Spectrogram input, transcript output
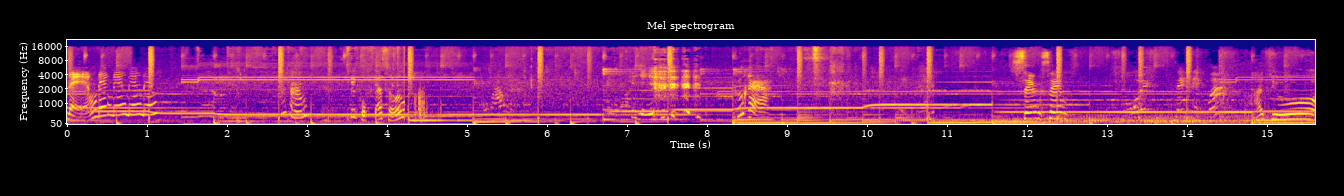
đạn đen đen đen đen Thấy không cái cục chả sữa cái gì vậy Thuốc à sen sen đã chưa?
